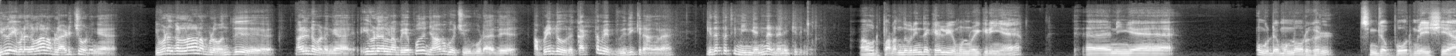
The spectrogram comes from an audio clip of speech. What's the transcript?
இல்லை இவனுங்கள்லாம் நம்மள அடிச்சோனுங்க இவனுங்கெல்லாம் நம்மள வந்து தள்ளினவனுங்க. இவனுங்களை நம்ம எப்போதும் ஞாபகம் வச்சுக்க கூடாது அப்படின்ற ஒரு கட்டமைப்பு விதிக்கிறாங்களே இதை பற்றி நீங்கள் என்ன நினைக்கிறீங்க? ஒரு பறந்து விரிந்த கேள்வியை முன்வைக்கிறீங்க நீங்கள் உங்களுடைய முன்னோர்கள் சிங்கப்பூர் மலேசியா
